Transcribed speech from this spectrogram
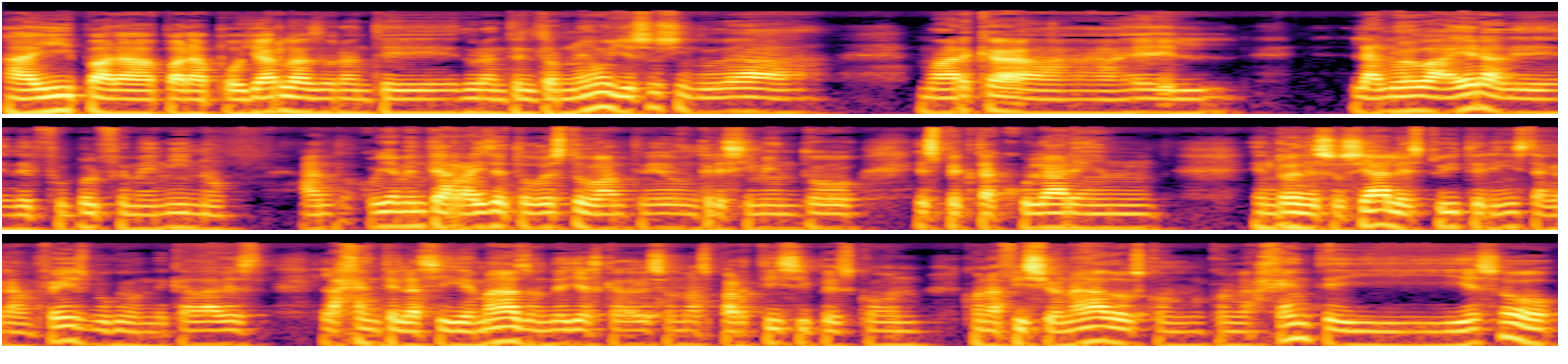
ahí para, apoyarlas durante, durante el torneo. Y eso sin duda marca la nueva era del fútbol femenino. Obviamente a raíz de todo esto han tenido un crecimiento espectacular en, redes sociales, Twitter, Instagram, Facebook, donde cada vez la gente las sigue más, donde ellas cada vez son más partícipes con, aficionados, con, la gente y eso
